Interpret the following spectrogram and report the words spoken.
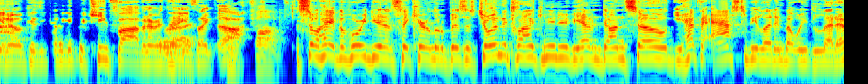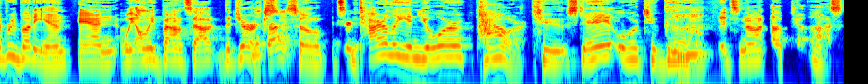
you know, because you got to get the key fob and everything. Right. It's like, Oh. Bob. So, hey, before we do that, let's take care of a little business. Join the cloud community if you haven't done so. You have to ask to be let in, but we let everybody in and we only bounce out the jerks. That's right. So it's entirely in your power to stay or to go. Mm-hmm. Mm-hmm. It's not up to us.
